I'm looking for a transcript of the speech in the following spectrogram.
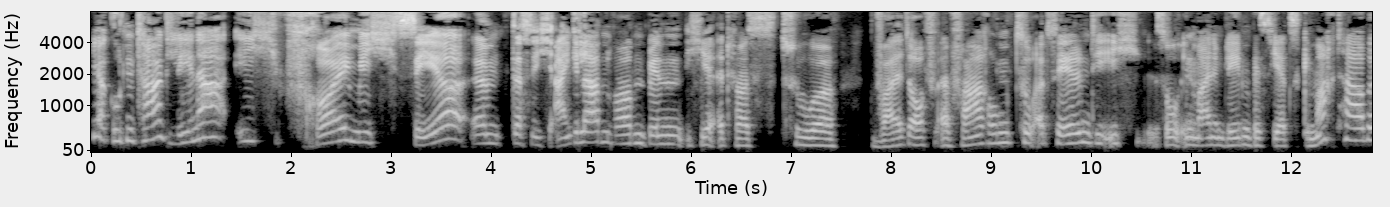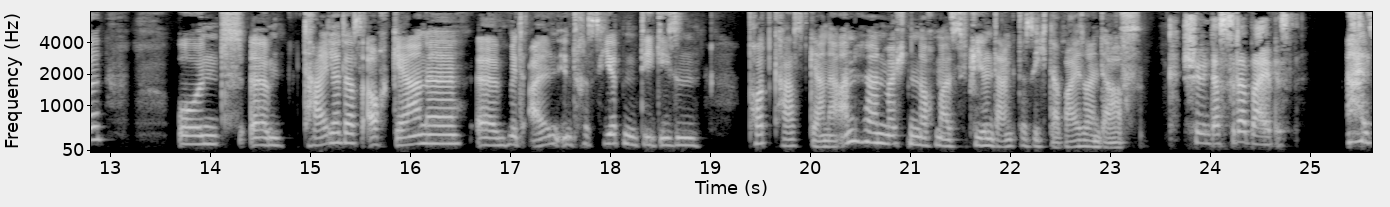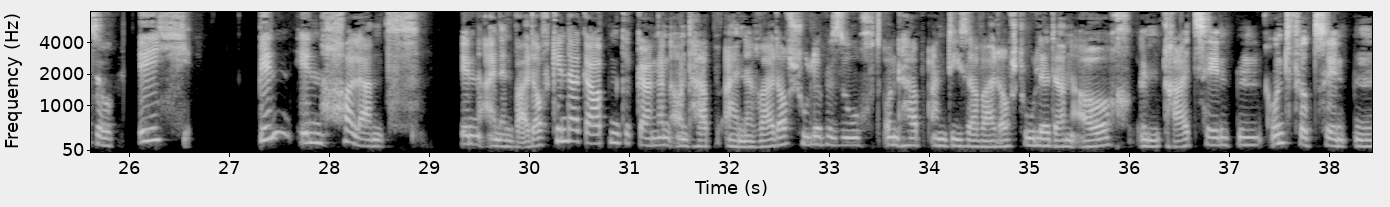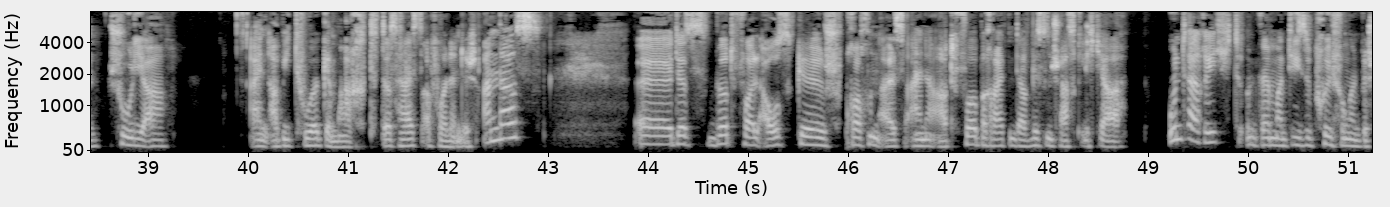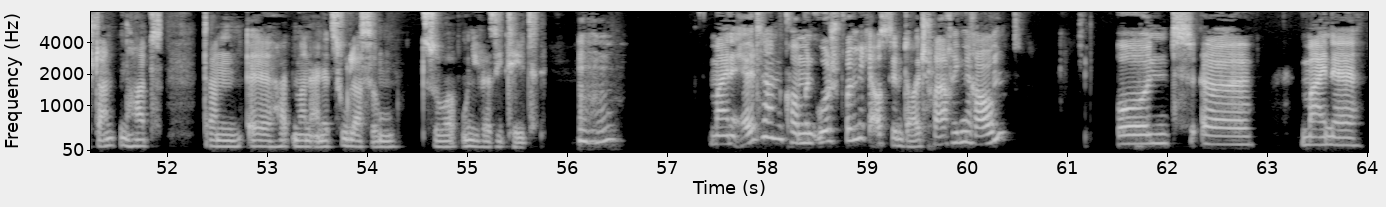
Ja, guten Tag, Lena. Ich freue mich sehr, ähm, dass ich eingeladen worden bin, hier etwas zur Waldorf-Erfahrung zu erzählen, die ich so in meinem Leben bis jetzt gemacht habe. Und ähm, teile das auch gerne äh, mit allen Interessierten, die diesen Podcast gerne anhören möchten. Nochmals vielen Dank, dass ich dabei sein darf. Schön, dass du dabei bist. Also, ich bin in Holland in einen Waldorf-Kindergarten gegangen und habe eine Waldorfschule besucht und habe an dieser Waldorfschule dann auch im 13. und 14. Schuljahr ein Abitur gemacht. Das heißt auf Holländisch anders. Äh, das wird voll ausgesprochen als eine Art vorbereitender wissenschaftlicher Unterricht und wenn man diese Prüfungen bestanden hat, dann äh, hat man eine Zulassung zur Universität. Mhm. Meine Eltern kommen ursprünglich aus dem deutschsprachigen Raum und äh, meine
